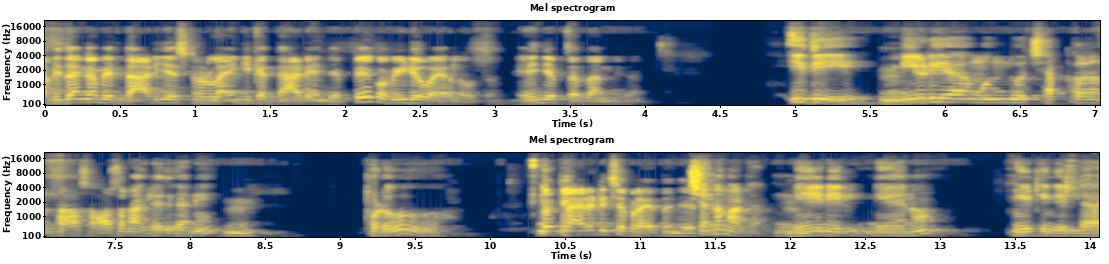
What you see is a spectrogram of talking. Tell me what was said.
ఆ విధంగా మీరు దాడి చేసినారు లైంగిక దాడి అని చెప్పి ఒక వీడియో వైరల్ అవుతుంది. ఏం చెప్తారు దాని మీద? ఇది. మీడియా ముందు చెప్పాలంత అవసరం నాకు లేదు కానీ. ఇప్పుడు క్లారిటీ ఇచ్చే ప్రయత్నం చేస్తాను చిన్న మాట నేను నేను మీటింగ్ వెళ్ళా.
